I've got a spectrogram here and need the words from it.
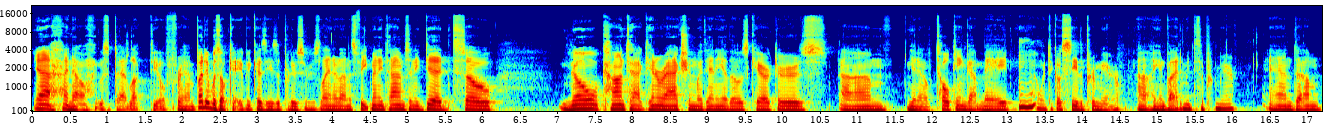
Yeah, I know. It was a bad luck deal for him, but it was okay because he's a producer who's landed on his feet many times, and he did. So, no contact interaction with any of those characters. Um, you know, Tolkien got made. I went to go see the premiere. Uh, he invited me to the premiere, and um,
